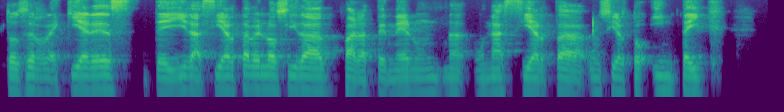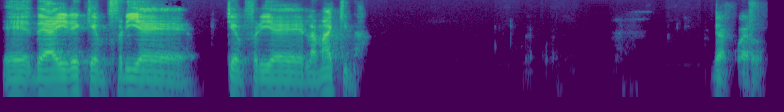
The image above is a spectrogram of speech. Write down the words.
Entonces requieres de ir a cierta velocidad para tener una, cierta, un cierto intake eh, de aire que enfríe, que enfríe la máquina. De acuerdo.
